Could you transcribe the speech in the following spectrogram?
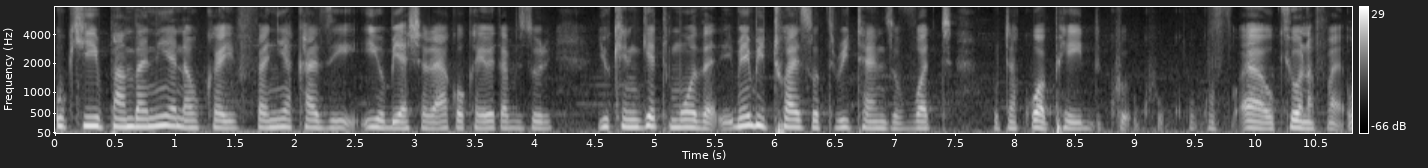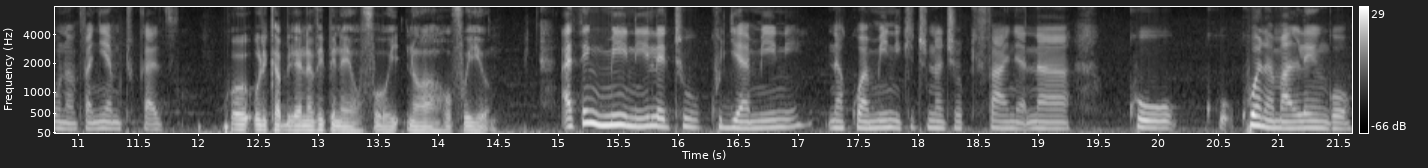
ukiipambania na ukaifanyia kazi hiyo biashara yako ukaiweka vizuri you can get more than, maybe twice or three times of what utakuwa paid ku, ku, ku, uh, ukiwa unamfanyia mtu kazi Kwa ulikabiliana vipi na hofu, na hofu hiyo? i think mi ni ile tu kujiamini na kuamini kitu nachokifanya na ku, ku, kuwa na malengo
